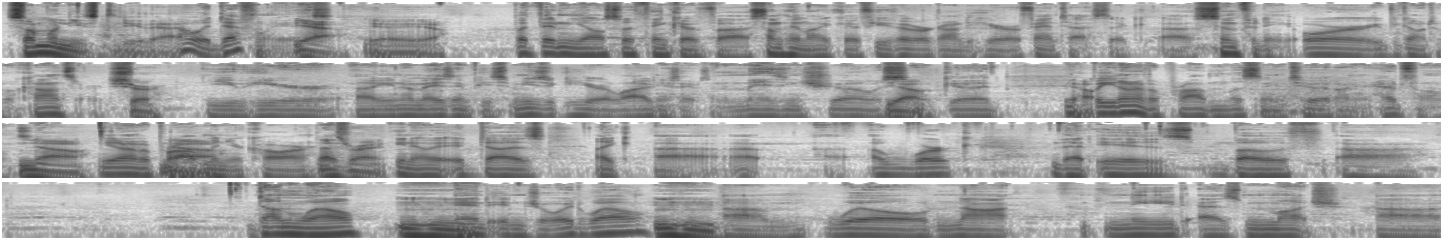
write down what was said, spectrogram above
Someone needs to do that. Oh, it definitely is. yeah, yeah, yeah. But then you also think of uh, something like if you've ever gone to hear a fantastic uh, symphony, or if you go to a concert, Sure. you hear uh, you know amazing piece of music, you hear it live, and you say it's an amazing show, it's so good. Yeah. But you don't have a problem listening to it on your headphones. No. you don't have a problem No. in your car. That's right. You know, it does like uh, a, a work that is both. Uh, Done well Mm-hmm. and enjoyed well um, will not need as much. Uh,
